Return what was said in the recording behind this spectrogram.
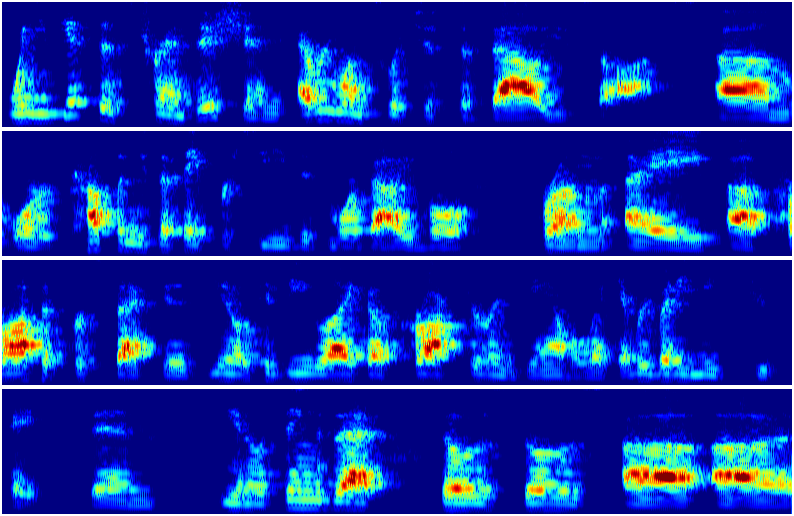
when you get this transition everyone switches to value stocks um, or companies that they perceive as more valuable from a, a, profit perspective, you know, it could be like a Procter and Gamble, like everybody needs toothpaste and you know things that those those uh, uh,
